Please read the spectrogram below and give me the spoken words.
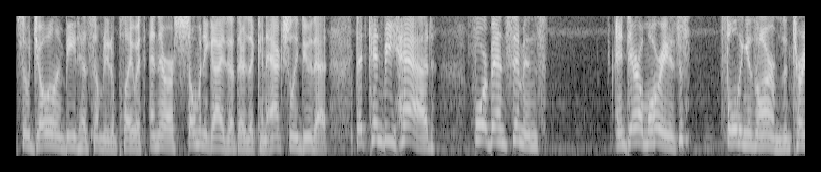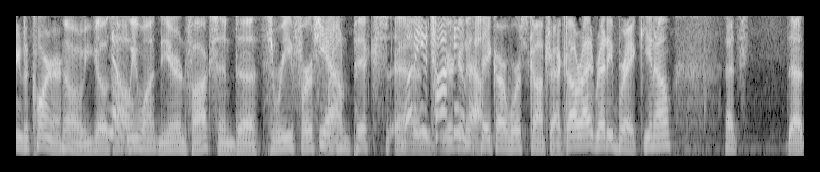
so Joel Embiid has somebody to play with. And there are so many guys out there that can actually do that, that can be had for Ben Simmons. And Daryl Morey is just folding his arms and turning to the corner. No, he goes. No. We want De'Aaron Fox and uh, three first Yeah. round picks. What are you talking You're about? take our worst contract. All right, ready, break. You know, that's that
